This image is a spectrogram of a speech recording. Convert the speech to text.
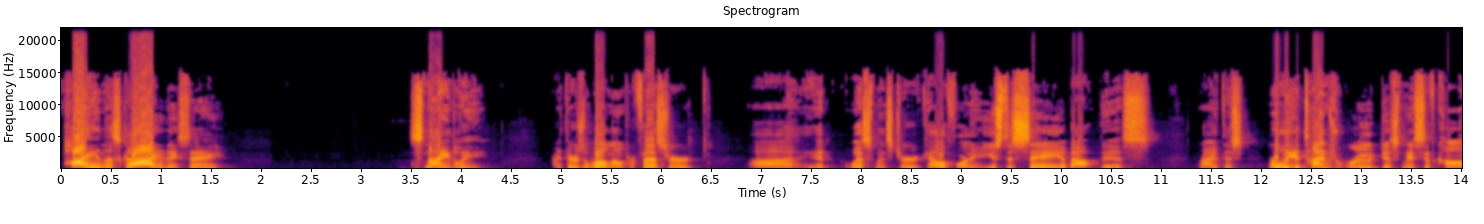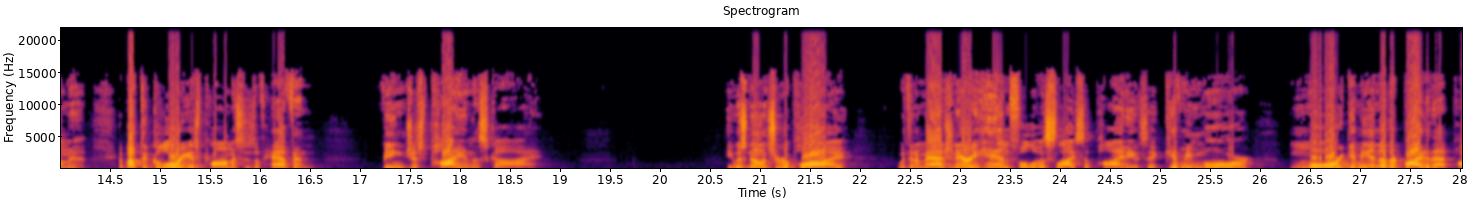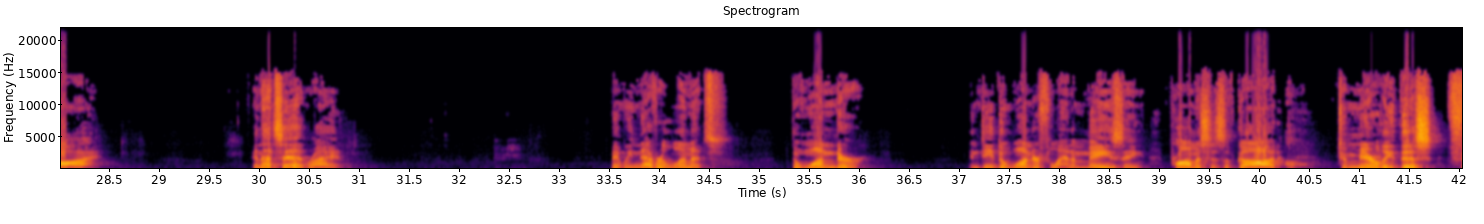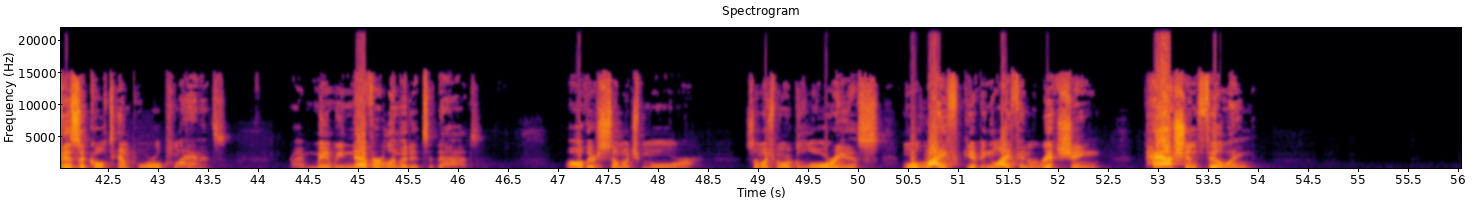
Pie in the sky, they say. Snidely. Right? was a well known professor uh, at Westminster, California, who used to say about this, right, this really at times rude, dismissive comment about the glorious promises of heaven being just pie in the sky. He was known to reply with an imaginary handful of a slice of pie, and he would say, Give me more, more, give me another bite of that pie. And that's it, right? May we never limit the wonder, indeed, the wonderful and amazing promises of God to merely this physical temporal planet. Right? May we never limit it to that. Oh, there's so much more, so much more glorious, more life giving, life enriching, passion filling.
